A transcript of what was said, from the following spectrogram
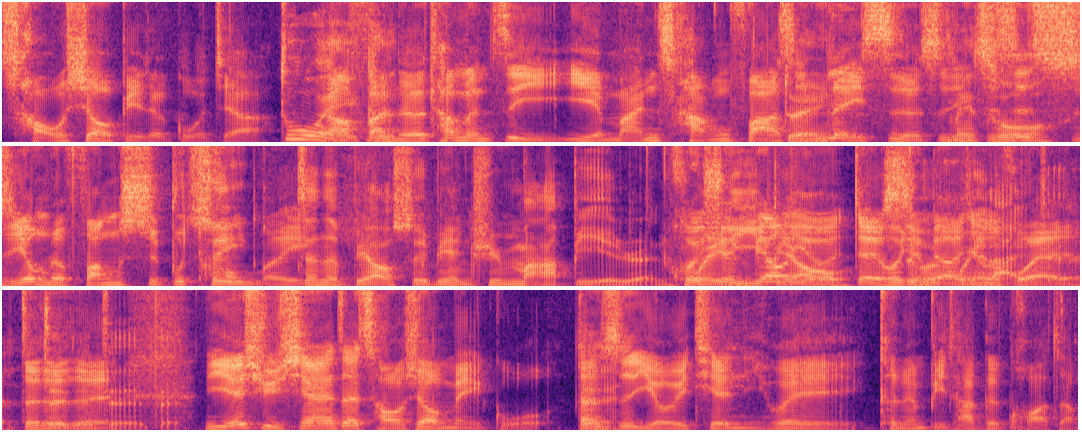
嘲笑别的国家，对，然后反而他们自己也蛮常发生类似的事情，只是使用的方式不同而已。真的不要随便去骂别人，回旋镖有对回旋镖已经回来了，对对对对对。你也许现在在嘲笑美国，但是有一天你会可能比他更夸张，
